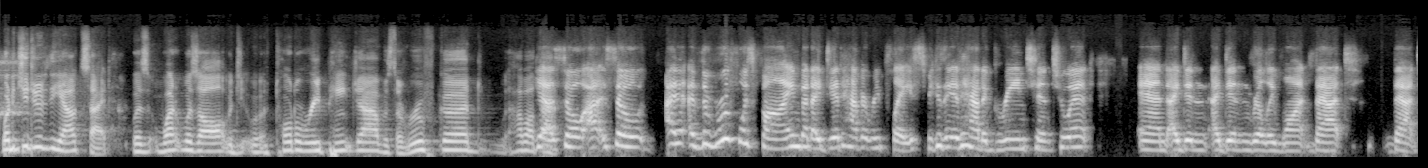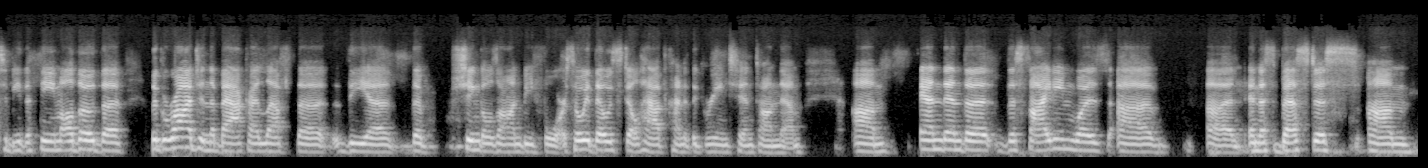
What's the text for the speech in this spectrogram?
what did you do to the outside? Was what was all you, total repaint job? Was the roof good? How about yeah, that? Yeah, so uh, so I, the roof was fine, but I did have it replaced because it had a green tint to it, and I didn't I didn't really want that that to be the theme. Although the the garage in the back I left the the uh, the shingles on before, so those still have kind of the green tint on them. Um, and then the the siding was uh, uh, an asbestos um,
